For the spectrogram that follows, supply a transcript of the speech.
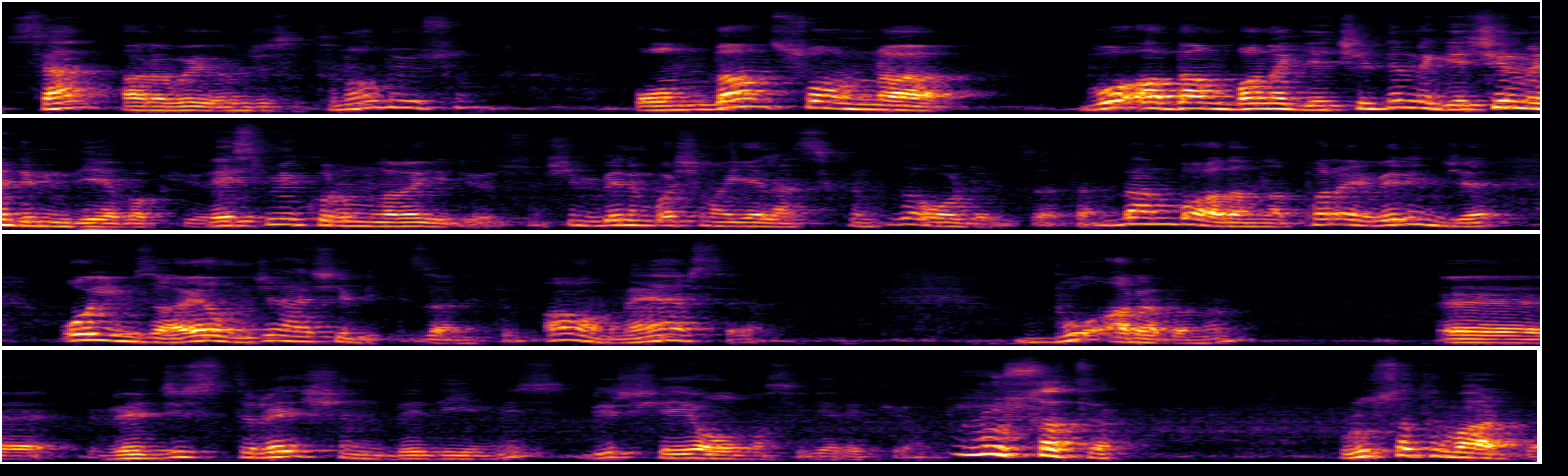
Sen arabayı önce satın alıyorsun. Ondan sonra bu adam bana geçirdi mi geçirmedi mi diye bakıyor. Resmi kurumlara gidiyorsun. Şimdi benim başıma gelen sıkıntı da oradaydı zaten. Ben bu adamla parayı verince o imzayı alınca her şey bitti zannettim. Ama meğerse bu arabanın e, registration dediğimiz bir şeyi olması gerekiyor. Ruhsatı. Ruhsatı vardı.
